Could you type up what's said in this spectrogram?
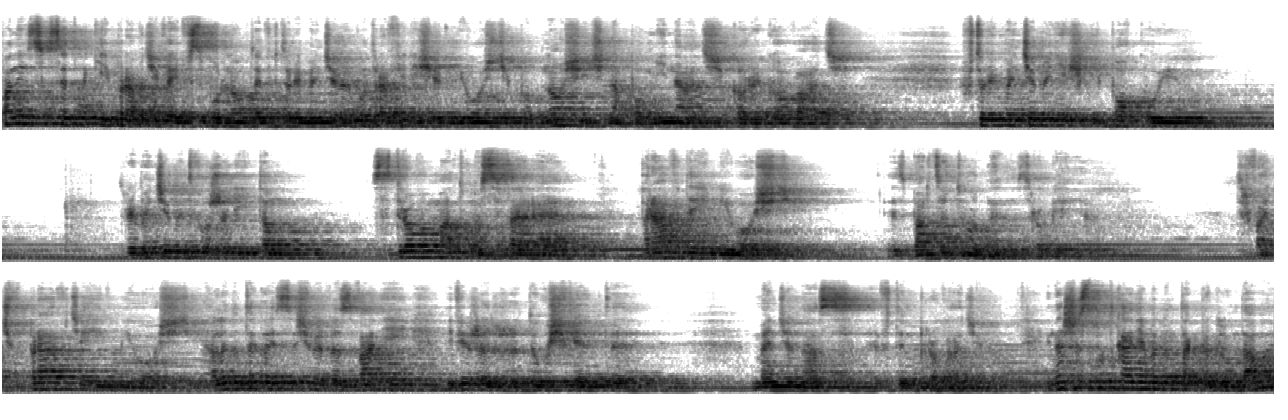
Pan Jezus chce takiej prawdziwej wspólnoty, w której będziemy potrafili się w miłości podnosić, napominać, korygować, w której będziemy nieśli pokój, w której będziemy tworzyli tą zdrową atmosferę prawdy i miłości. To jest bardzo trudne do zrobienia. Trwać w prawdzie i w miłości, ale do tego jesteśmy wezwani i wierzę, że Duch Święty będzie nas w tym prowadził. I nasze spotkania będą tak wyglądały,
